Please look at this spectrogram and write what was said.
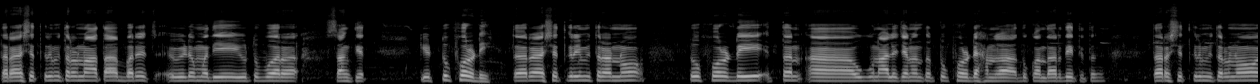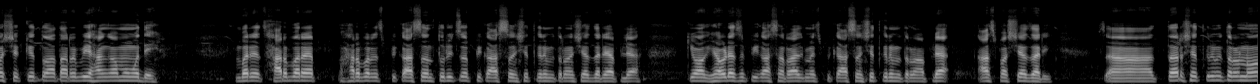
तर शेतकरी मित्रांनो आता बरेच व्हिडिओमध्ये यूट्यूबवर सांगतात की टू फोर डी. तर शेतकरी मित्रांनो टू फोर डी तण उगून आल्याच्यानंतर टू फोर डी हाणला दुकानदार देतात. तर शेतकरी मित्रांनो शक्यतो आता रबी हंगामामध्ये बरेच हरभऱ्या हरभऱ्याचं पिकं असन तुरीचं पिकं असन शेतकरी मित्रांनो शेजारी आपल्या किंवा घेवड्याचं पीक असन राजम्याचं पिकं असन शेतकरी मित्रांनो आपल्या आसपास शेजारी. तर शेतकरी मित्रांनो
